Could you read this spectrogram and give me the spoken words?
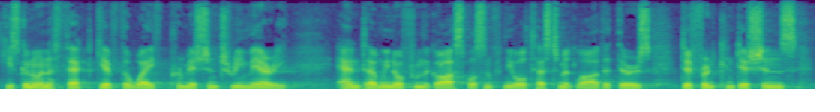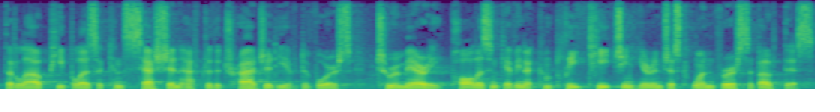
he's going to, in effect, give the wife permission to remarry. And uh, we know from the Gospels and from the Old Testament law that there's different conditions that allow people as a concession after the tragedy of divorce to remarry. Paul isn't giving a complete teaching here in just one verse about this,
